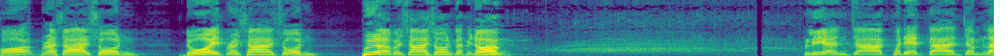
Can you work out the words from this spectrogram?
ของประชาชน โดยประชาชน เพื่อประชาชนครับพี่น้อง เปลี่ยนจากเผด็จการจำแร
